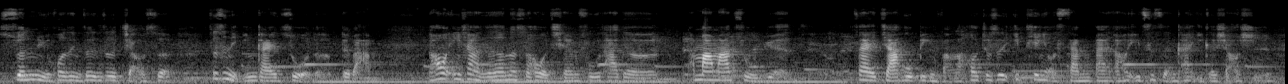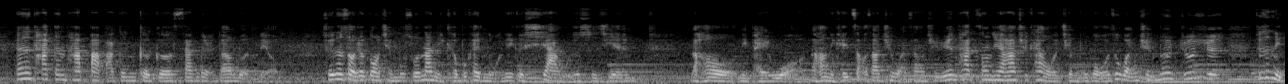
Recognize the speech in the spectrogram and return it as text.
孙女或者你真的这个角色，这是你应该做的，对吧？然后印象很深刻，那时候我前夫他的他妈妈住院，在加护病房，然后就是一天有三班，然后一次只能看一个小时，但是他跟他爸爸跟哥哥三个人都要轮流，所以那时候我就跟我前夫说，那你可不可以挪那个下午的时间？然后你陪我，然后你可以早上去，晚上去，因为他中间他去看我前婆婆，我是完全没有，就是觉得，就是你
